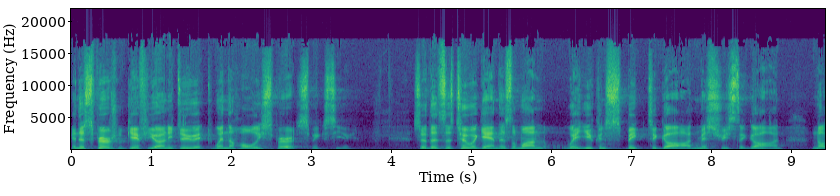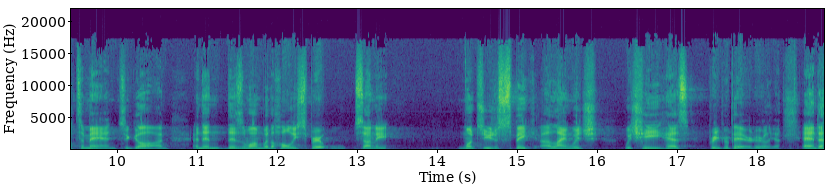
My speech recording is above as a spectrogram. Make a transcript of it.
In the spiritual gift, you only do it when the Holy Spirit speaks to you. So there's the two again. There's the one where you can speak to God, mysteries to God, not to man, to God. And then there's the one where the Holy Spirit suddenly wants you to speak a language which He has pre prepared earlier. And, uh,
